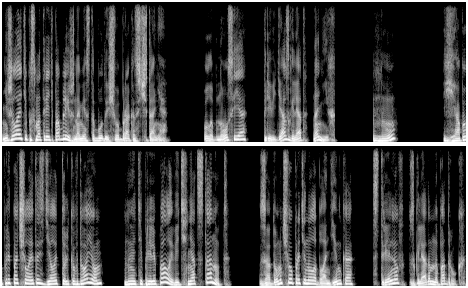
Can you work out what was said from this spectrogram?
не желаете посмотреть поближе на место будущего бракосочетания? Улыбнулся я, переведя взгляд на них. Ну, я бы предпочла это сделать только вдвоем, но эти прилипалы ведь не отстанут. Задумчиво протянула блондинка, стрельнув взглядом на подруг.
